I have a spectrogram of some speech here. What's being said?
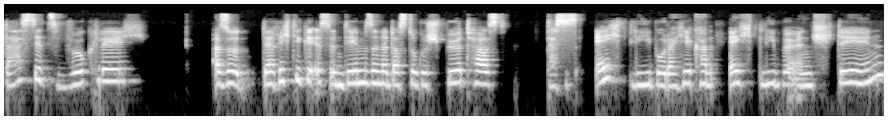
das jetzt wirklich, also der Richtige ist in dem Sinne, dass du gespürt hast, das ist echt Liebe oder hier kann echt Liebe entstehen,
